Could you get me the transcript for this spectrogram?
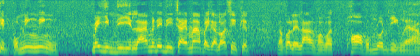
จิตผมนิ่งๆ ไม่ยินดีร้ายไม่ได้ดีใจมากไปกับร้อยสิบเจ็ดแล้วก็เลยเล่าให้ฟังว่าพ่อผมโดนยิงแล้ว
